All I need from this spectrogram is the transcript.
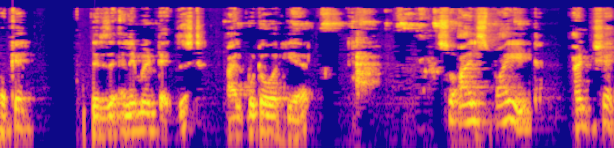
Okay? There is an element exist. I'll put over here so I'll spy it and check.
